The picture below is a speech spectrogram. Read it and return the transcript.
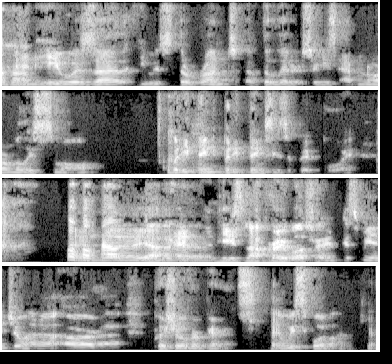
Uh-huh. and he was uh he was the runt of the litter. So he's abnormally small. But he think but he thinks he's a big and, uh, yeah, and, and, he's not very well trained because me and Joanna are uh, pushover parents, and we spoil him.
